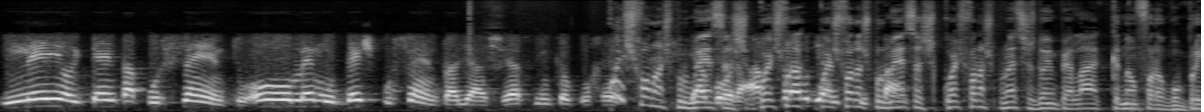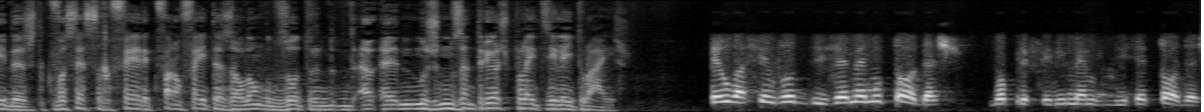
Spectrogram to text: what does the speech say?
nem 80%, ou mesmo 10%, aliás, é assim que ocorreu. Quais foram as promessas, agora, quais, foram, quais foram as promessas, quais foram as promessas do MPLA que não foram cumpridas, de que você se refere, que foram feitas ao longo dos outros, eh, nos, nos anteriores pleitos eleitorais? Eu assim vou dizer mesmo todas. Vou preferir mesmo dizer todas.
